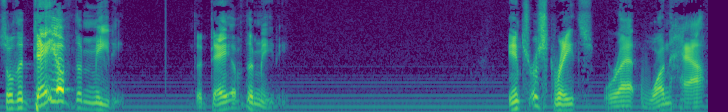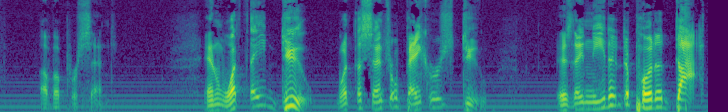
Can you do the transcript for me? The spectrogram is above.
So the day of the meeting, the day of the meeting, interest rates were at one half of a percent. And what they do, what the central bankers do, is they needed to put a dot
